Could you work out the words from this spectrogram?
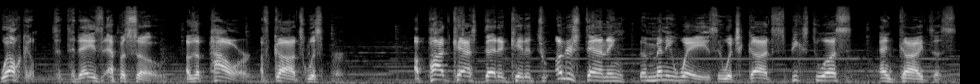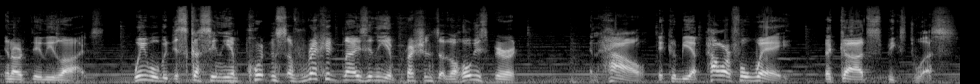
Welcome to today's episode of The Power of God's Whisper, a podcast dedicated to understanding the many ways in which God speaks to us and guides us in our daily lives. We will be discussing the importance of recognizing the impressions of the Holy Spirit and how it can be a powerful way that God speaks to us.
